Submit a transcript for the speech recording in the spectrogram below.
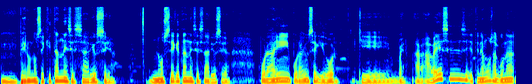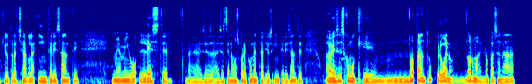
mm, pero no sé qué tan necesario sea. No sé qué tan necesario sea. Por ahí, por ahí un seguidor que, bueno, a, veces eh, tenemos alguna que otra charla interesante. Mi amigo Lester, a veces, a veces tenemos por ahí comentarios interesantes. A veces como que mm, no tanto, pero bueno, normal, no pasa nada.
